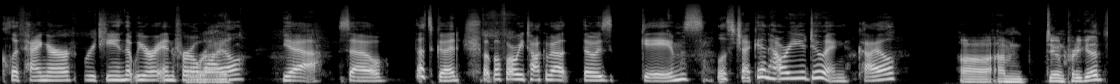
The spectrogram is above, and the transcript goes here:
cliffhanger routine that we were in for a Right. while. Yeah, so that's good. But before we talk about those games, let's check in. How are you doing, Kyle? Uh, I'm doing pretty good.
